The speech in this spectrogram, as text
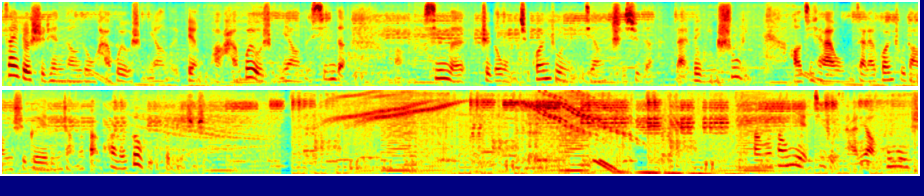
在这十天当中还会有什么样的变化？还会有什么样的新的啊新闻值得我们去关注呢？也将持续的来为您梳理。好，接下来我们再来关注到的是各业领涨的板块和个股分别是什么？板块方面，基础材料、公共事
